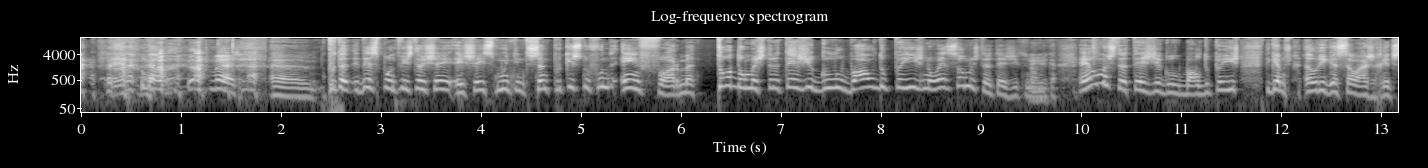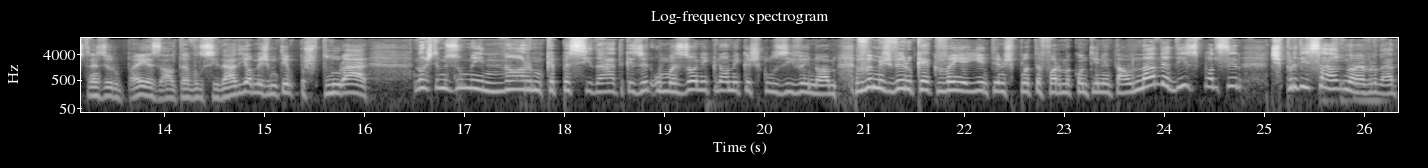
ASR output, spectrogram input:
Não, mas, uh, portanto, desse ponto de vista, eu achei, achei isso muito interessante porque isso, no fundo, informa toda uma estratégia global do país, não é só uma estratégia económica, Sim. é uma estratégia global do país, digamos, a ligação às redes transeuropeias, a alta velocidade e ao mesmo tempo explorar. Nós temos uma enorme capacidade, quer dizer, uma zona económica exclusiva enorme. Vamos ver o que é que vem aí em termos de plataforma continental. Nada disso pode ser desperdiçado, não é verdade?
